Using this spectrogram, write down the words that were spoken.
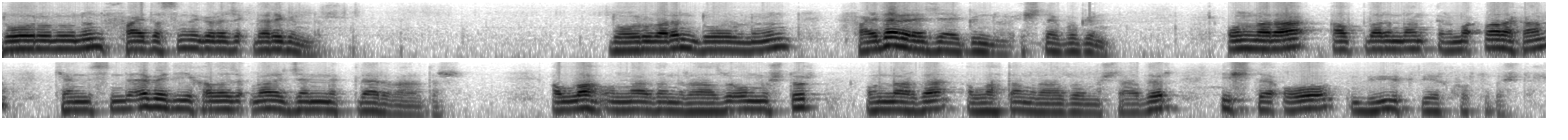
doğruluğunun faydasını görecekleri gündür. Doğruların doğruluğunun fayda vereceği gündür. İşte bugün. Onlara altlarından ırmaklar akan, kendisinde ebedi kalacakları cennetler vardır. Allah onlardan razı olmuştur. Onlar da Allah'tan razı olmuşlardır. İşte o büyük bir kurtuluştur.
